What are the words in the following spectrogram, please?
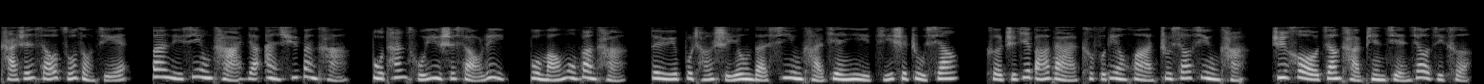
卡神小组总结：办理信用卡要按需办卡，不贪图一时小利，不盲目办卡。对于不常使用的信用卡，建议及时注销，可直接拨打客服电话注销信用卡，之后将卡片减掉即可。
